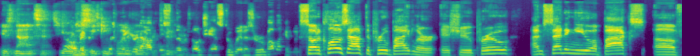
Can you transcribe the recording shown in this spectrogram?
is nonsense. You no, were just seeking political opportunity. There was no chance to win as a Republican. So to close out the Prue Beidler issue, Prue I'm sending you a box of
